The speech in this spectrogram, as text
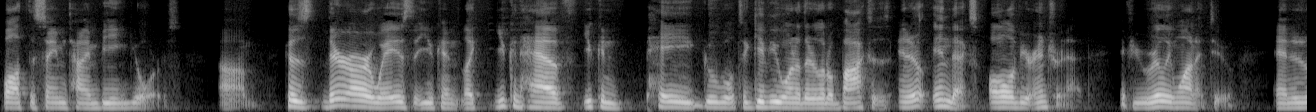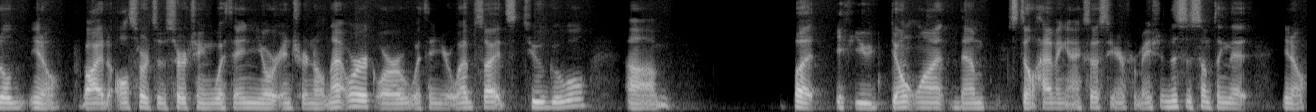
while at the same time being yours. Um, because there are ways that you can like you can have you can pay Google to give you one of their little boxes and it'll index all of your intranet if you really want it to and it'll you know provide all sorts of searching within your internal network or within your websites to Google. Um, but if you don't want them still having access to your information, this is something that you know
